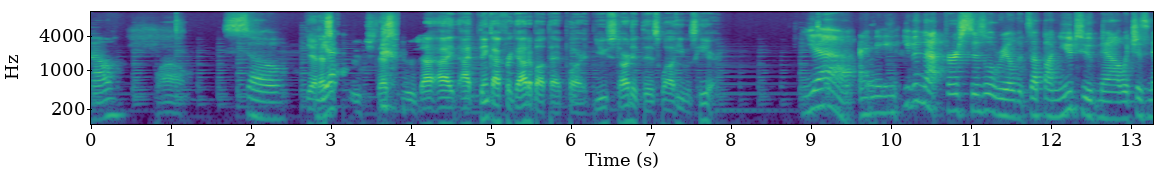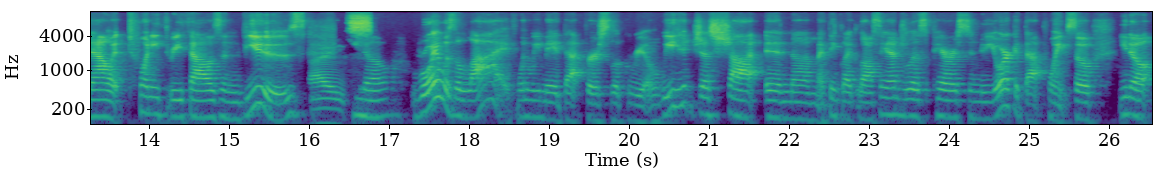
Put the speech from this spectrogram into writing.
know wow so yeah, that's yeah. huge. That's huge. I, I I think I forgot about that part. You started this while he was here. Yeah, I mean, even that first sizzle reel that's up on YouTube now, which is now at 23,000 views. Nice. You know, Roy was alive when we made that first look reel. We had just shot in, um, I think, like Los Angeles, Paris, and New York at that point. So, you know,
